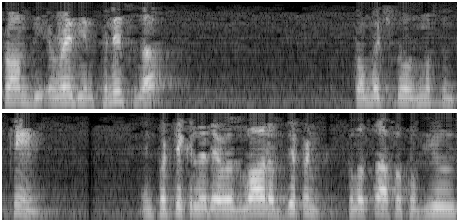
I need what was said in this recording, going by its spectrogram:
from the Arabian Peninsula from which those Muslims came. In particular, there was a lot of different philosophical views,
